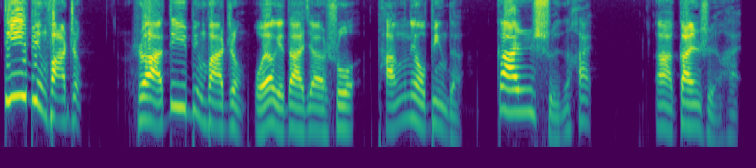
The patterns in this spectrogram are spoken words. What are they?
第一并发症，是吧？第一并发症，我要给大家说糖尿病的肝损害，啊，肝损害，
